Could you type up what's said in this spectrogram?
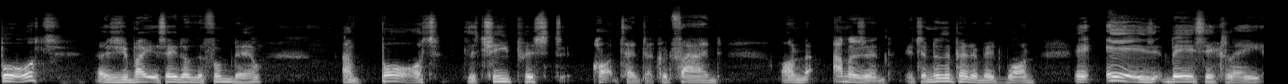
but, as you might have seen on the thumbnail, I've bought the cheapest hot tent I could find on Amazon. It's another pyramid one. It is basically,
